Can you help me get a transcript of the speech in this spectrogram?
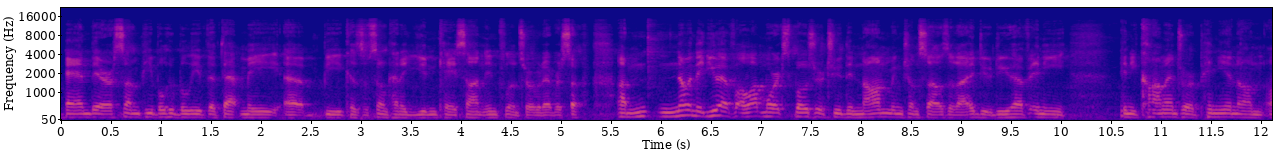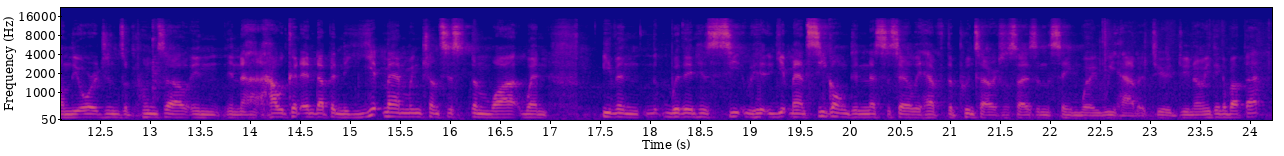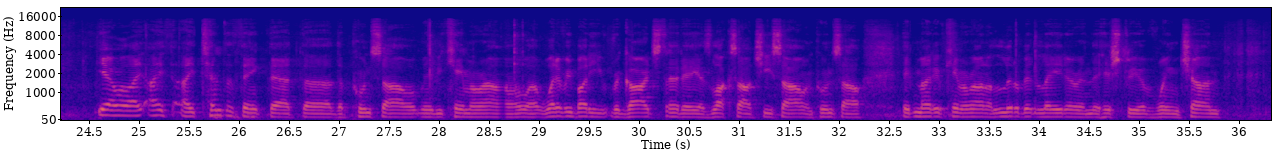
And there are some people who believe that that may uh, be because of some kind of Yun Kei San influence or whatever. So, um, knowing that you have a lot more exposure to the non Wing Chun styles that I do, do you have any any comment or opinion on, on the origins of Pun Sao in, in how it could end up in the Yip Man Wing Chun system wh- when even within his Man Sigong didn't necessarily have the Pun Sao exercise in the same way we have it. Do you, do you know anything about that? Yeah, well, I, I, I tend to think that uh, the Punsao maybe came around, uh, what everybody regards today as Luk Sao, Chi Sao, and Punsao, it might have came around a little bit later in the history of Wing Chun.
